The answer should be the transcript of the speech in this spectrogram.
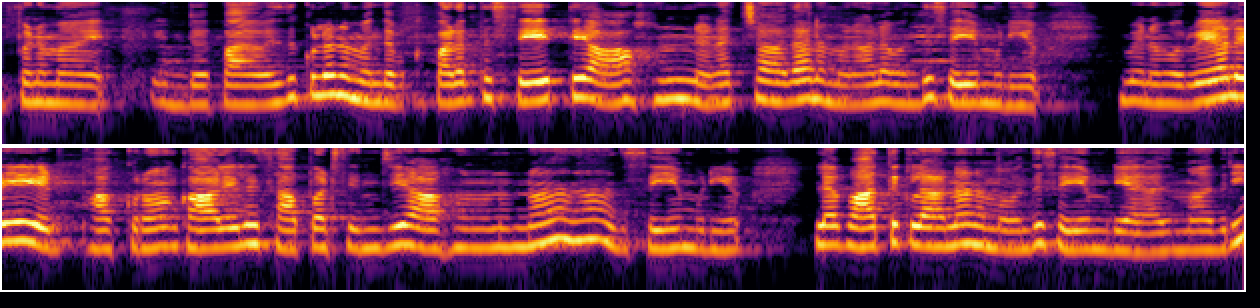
இப்போ நம்ம இந்த ப இதுக்குள்ளே நம்ம இந்த பணத்தை சேர்த்தே ஆகணும்னு நினச்சா தான் நம்மளால் வந்து செய்ய முடியும். இப்போ நம்ம ஒரு வேலையே எடு பார்க்குறோம். காலையில் சாப்பாடு செஞ்சே ஆகணும்னா தான் அது செய்ய முடியும். இல்லை பார்த்துக்கலான்னா நம்ம வந்து செய்ய முடியாது. அது மாதிரி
